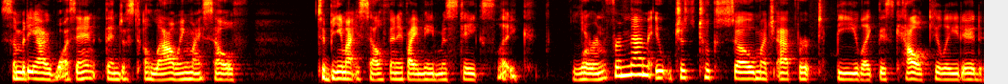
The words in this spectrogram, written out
somebody I wasn't than just allowing myself to be myself and if I made mistakes like learn from them it just took so much effort to be like this calculated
